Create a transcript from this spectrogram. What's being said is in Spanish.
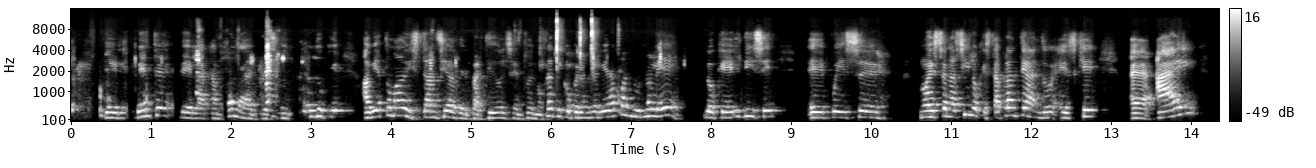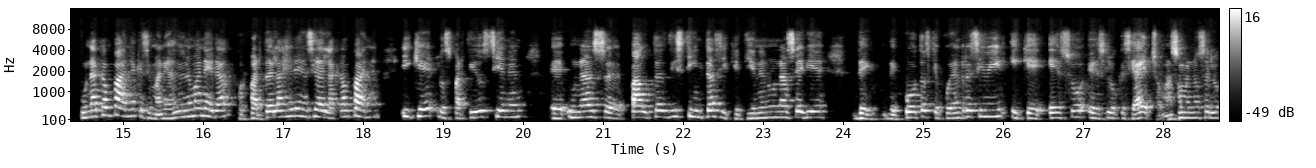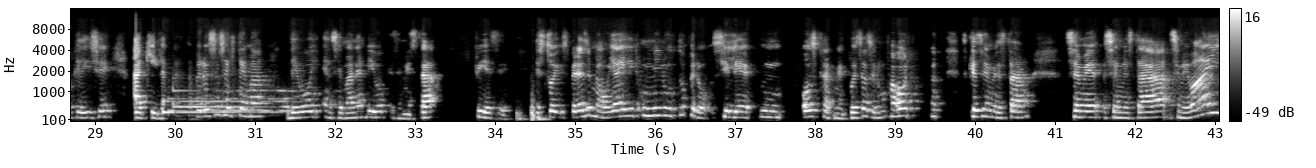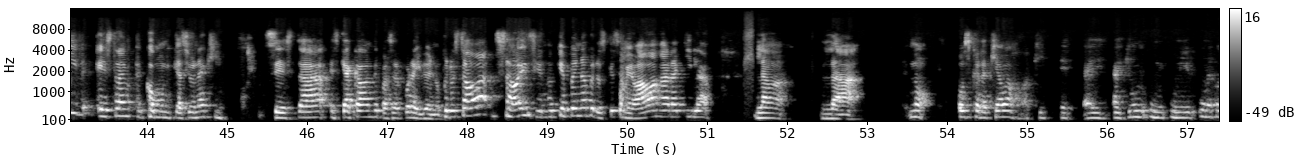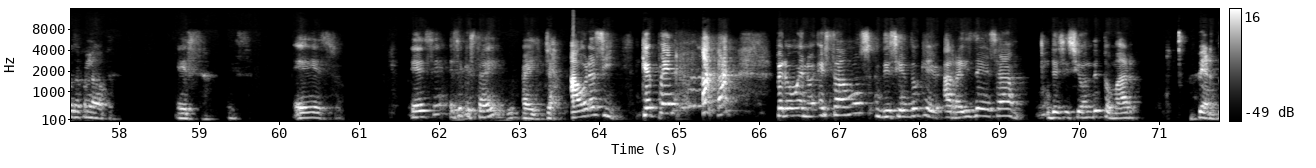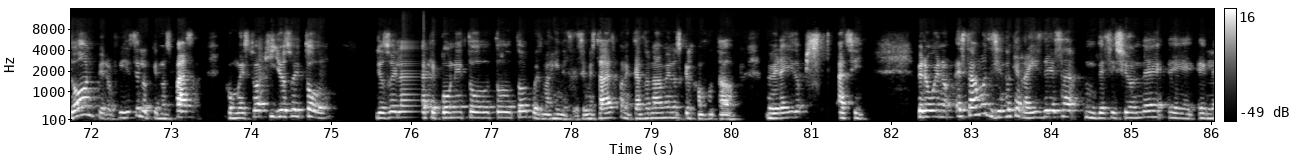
el presidente de la campaña del presidente Duque había tomado distancia del Partido del Centro Democrático, pero en realidad cuando uno lee lo que él dice, eh, pues eh, no es tan así. Lo que está planteando es que eh, hay una campaña que se maneja de una manera por parte de la gerencia de la campaña y que los partidos tienen eh, unas eh, pautas distintas y que tienen una serie de, de, cuotas que pueden recibir y que eso es lo que se ha hecho. Más o menos es lo que dice aquí la carta. Pero ese es el tema de hoy en Semana en Vivo que se me está, fíjese, estoy, espérese, me voy a ir un minuto, pero si le, mm, Oscar, ¿me puedes hacer un favor? es que se me está se me, se me está, se me va a ir esta comunicación aquí. Se está, es que acaban de pasar por ahí, bueno, pero estaba, estaba diciendo qué pena, pero es que se me va a bajar aquí la, la, la, no, Oscar, aquí abajo, aquí, eh, hay, hay, que unir una cosa con la otra. Esa, esa, eso. Ese, ese que está ahí, ahí, ya. Ahora sí, qué pena. Pero bueno, estábamos diciendo que a raíz de esa decisión de tomar Perdón, pero fíjese lo que nos pasa. Como esto aquí yo soy todo, yo soy la que pone todo, todo, todo, pues imagínense, se me estaba desconectando nada menos que el computador. Me hubiera ido así. Pero bueno, estábamos diciendo que a raíz de esa decisión de eh, el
